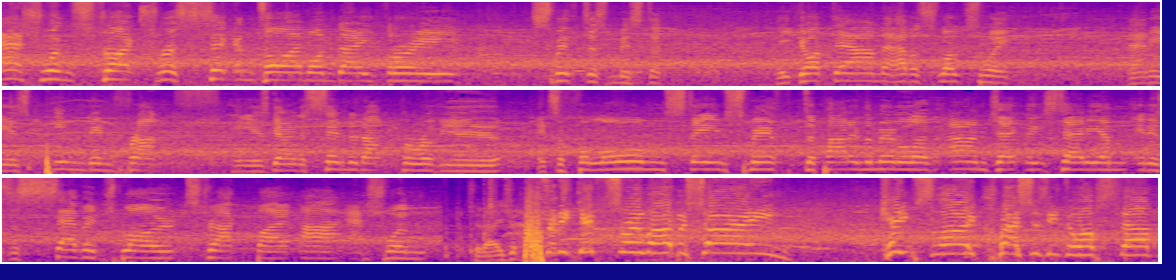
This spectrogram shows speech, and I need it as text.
Ashwin strikes for a second time on day three. Smith just missed it. He got down to have a slug sweep and he is pinned in front. He is going to send it up for review. It's a forlorn Steve Smith departing the middle of Arun Jaitley Stadium. It is a savage blow struck by R. Ashwin. Jadeja puts it, he gets through Labuschagne. Keeps low, crashes into off stump.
